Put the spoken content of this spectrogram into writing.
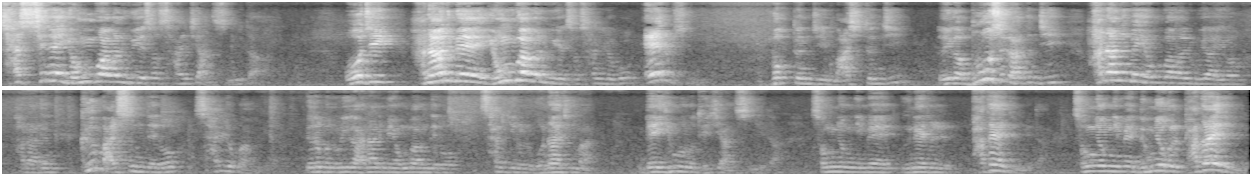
자신의 영광을 위해서 살지 않습니다. 오직 하나님의 영광을 위해서 살려고 애를 씁니다. 먹든지 마시든지 너희가 무엇을 하든지 하나님의 영광을 위하여 하라는 그 말씀대로 살려고 합니다. 여러분 우리가 하나님의 영광대로 살기를 원하지만 내 힘으로 되지 않습니다. 성령님의 은혜를 받아야 됩니다. 성령님의 능력을 받아야 됩니다.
